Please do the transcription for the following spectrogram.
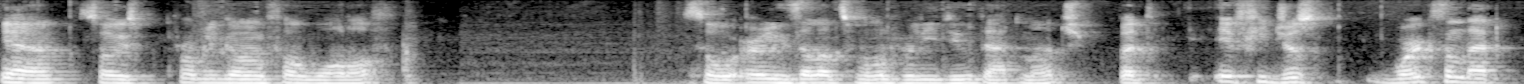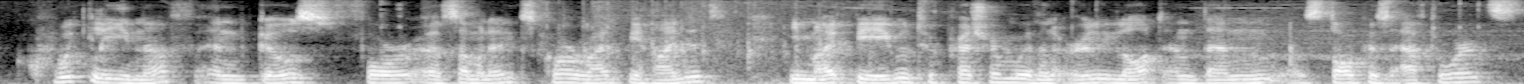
Yeah, so he's probably going for a wall off. So early zealots won't really do that much. But if he just works on that quickly enough and goes for a Cybernetics core right behind it, he might be able to pressure him with an early lot and then stalkers afterwards.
